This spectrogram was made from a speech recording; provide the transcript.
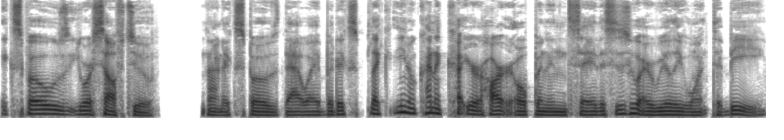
expose yourself to not exposed that way, but ex- like, you know, kind of cut your heart open and say, this is who I really want to be.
